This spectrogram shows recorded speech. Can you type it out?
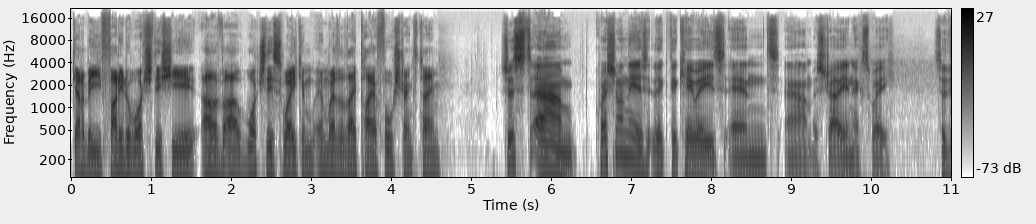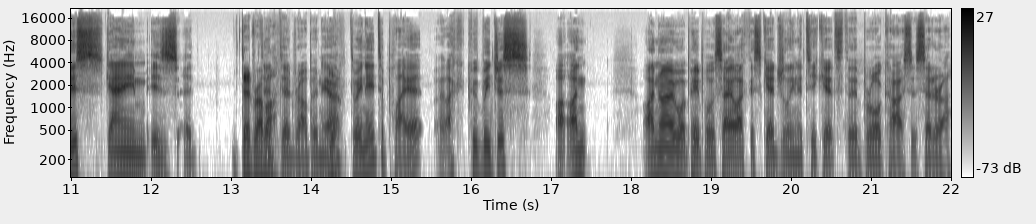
going to be funny to watch this year, uh, uh, watch this week, and, and whether they play a full strength team. Just um, question on the the, the Kiwis and um, Australia next week. So this game is a Dead rubber. dead, dead rubber now. Yeah. Do we need to play it? Like, could we just? I, I, I know what people say, like the scheduling, the tickets, the broadcast, etc.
